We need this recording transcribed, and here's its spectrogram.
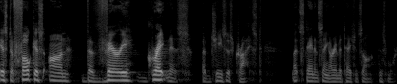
is to focus on the very greatness of Jesus Christ. Let's stand and sing our invitation song this morning.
